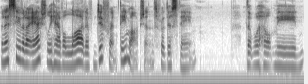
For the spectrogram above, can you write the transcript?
and I see that I actually have a lot of different theme options for this theme that will help me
